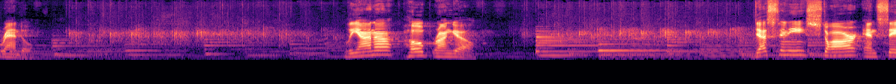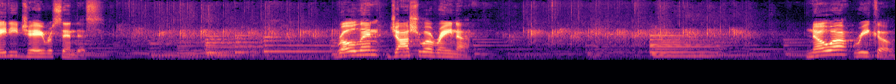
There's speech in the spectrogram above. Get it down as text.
Randall. Liana Hope Rangel. Destiny Star and Sadie J. Resendez. Roland Joshua Reyna. Noah Rico.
